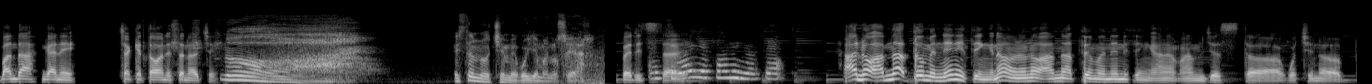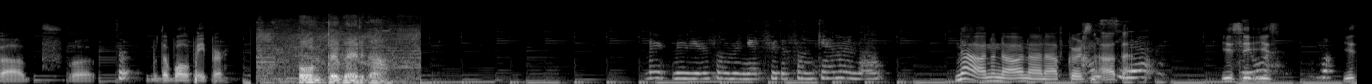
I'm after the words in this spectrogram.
Banda, gané. Chaquetón esta noche. No. Esta noche me voy a manosear. But it's. And so while Uh, you're filming with that, ah, no, I'm not filming anything. No, no, no, I'm not filming anything. I'm, I'm just uh, watching uh, uh, uh, the wallpaper. Ponte verga. maybe, maybe you're filming it for the front camera now. No, no, no, no, no. Of course I not. See it. You see, you, you,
